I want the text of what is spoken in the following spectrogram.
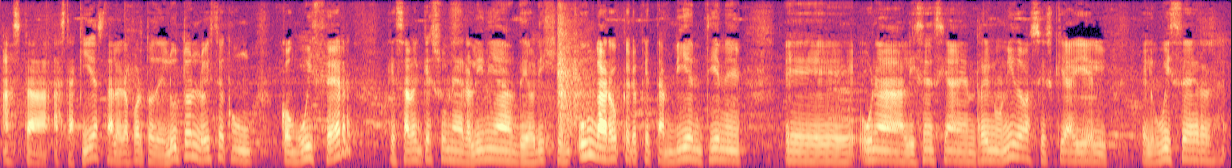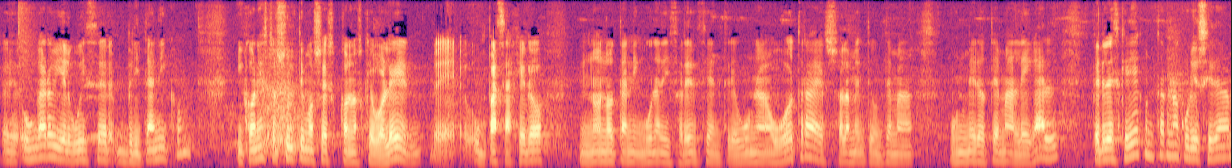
hasta, hasta aquí, hasta el aeropuerto de Luton, lo hice con, con Wizz que saben que es una aerolínea de origen húngaro, pero que también tiene eh, una licencia en Reino Unido, así es que hay el, el Wizz Air húngaro y el Wizz Air británico. Y con estos últimos es con los que volé, un pasajero no nota ninguna diferencia entre una u otra, es solamente un, tema, un mero tema legal. Pero les quería contar una curiosidad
